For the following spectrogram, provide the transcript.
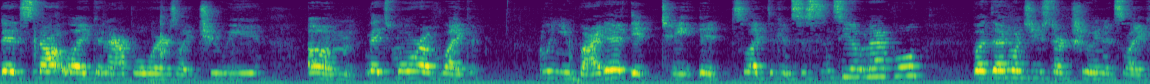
It's not like an apple where it's like chewy. Um, it's more of like when you bite it, it ta- it's like the consistency of an apple, but then once you start chewing, it's like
